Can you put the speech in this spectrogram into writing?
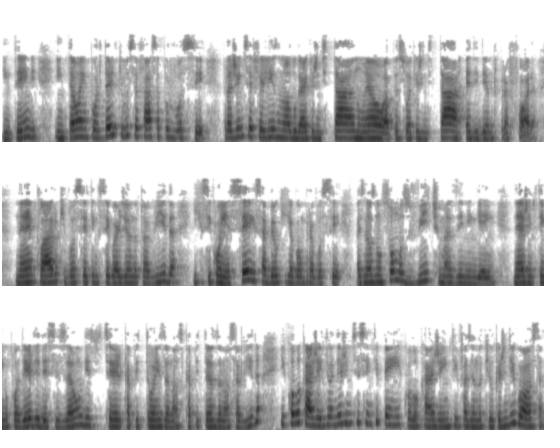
entende? Então é importante que você faça por você. Para a gente ser feliz não é o lugar que a gente tá, não é a pessoa que a gente tá, é de dentro para fora, né? Claro que você tem que ser guardião da tua vida e se conhecer e saber o que é bom para você, mas nós não somos vítimas de ninguém, né? A gente tem o poder de decisão de ser capitães da nossa capitãs da nossa vida e colocar a gente onde a gente se sente bem, colocar a gente fazendo aquilo que a gente gosta.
